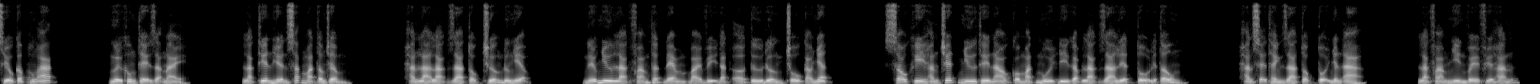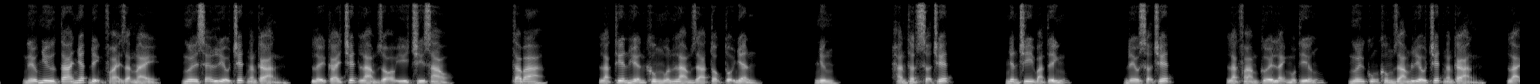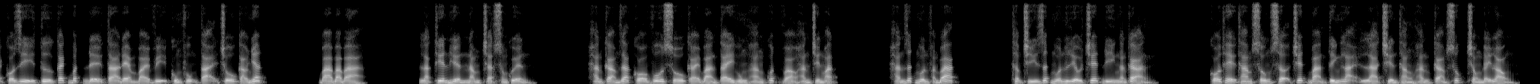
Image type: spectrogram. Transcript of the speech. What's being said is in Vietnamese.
siêu cấp hung ác. Ngươi không thể dạng này. Lạc thiên hiền sắc mặt tâm trầm. Hắn là lạc gia tộc trưởng đương nhiệm. Nếu như lạc phàm thật đem bài vị đặt ở từ đường chỗ cao nhất, sau khi hắn chết như thế nào có mặt mũi đi gặp lạc gia liệt tổ liệt tông? Hắn sẽ thành gia tộc tội nhân a. Lạc phàm nhìn về phía hắn, nếu như ta nhất định phải dạng này, ngươi sẽ liều chết ngăn cản, lấy cái chết làm do ý chí sao? Ta ba. Lạc thiên hiền không muốn làm gia tộc tội nhân. Nhưng, hắn thật sợ chết. Nhân chi bản tính, đều sợ chết. Lạc phàm cười lạnh một tiếng ngươi cũng không dám liều chết ngăn cản, lại có gì tư cách bất để ta đem bài vị cung phụng tại chỗ cao nhất? Ba ba ba. Lạc thiên hiền nắm chặt xong quyền. Hắn cảm giác có vô số cái bàn tay hung hăng quất vào hắn trên mặt. Hắn rất muốn phản bác, thậm chí rất muốn liều chết đi ngăn cản. Có thể tham sống sợ chết bản tính lại là chiến thắng hắn cảm xúc trong đáy lòng.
